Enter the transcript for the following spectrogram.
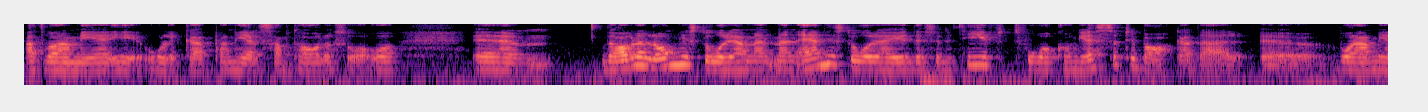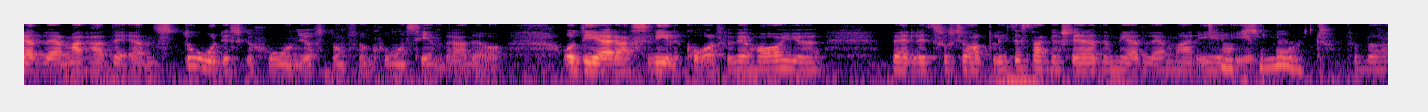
att vara med i olika panelsamtal och så. Och, eh, det har väl en lång historia men, men en historia är ju definitivt två kongresser tillbaka där eh, våra medlemmar hade en stor diskussion just om funktionshindrade och, och deras villkor. För vi har ju väldigt socialpolitiskt engagerade medlemmar i, i Absolut. vårt förbund.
